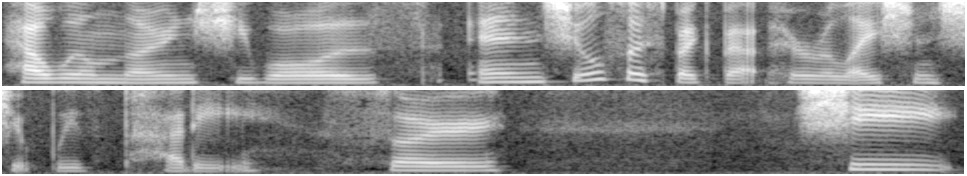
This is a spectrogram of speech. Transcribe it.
how well known she was. And she also spoke about her relationship with Paddy. So she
